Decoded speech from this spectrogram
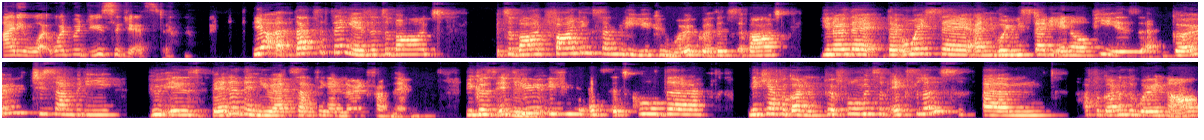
Heidi, what, what would you suggest? Yeah, that's the thing is it's about it's about finding somebody you can work with. It's about you know they they always say and when we study NLP is go to somebody who is better than you at something and learn from them. Because if you hmm. if you it's it's called the Nikki, I've forgotten performance of excellence. Um, I've forgotten the word now.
